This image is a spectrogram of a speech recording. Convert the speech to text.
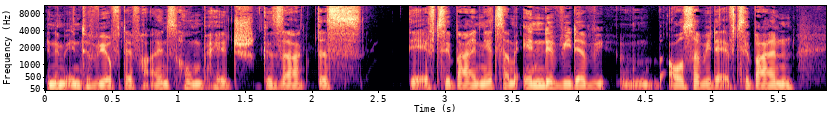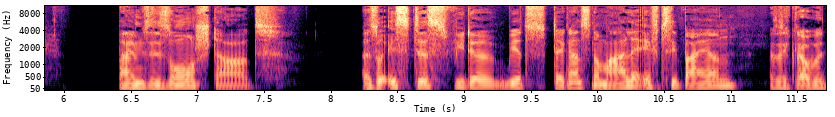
in einem Interview auf der Vereins-Homepage gesagt, dass der FC Bayern jetzt am Ende wieder, außer wie der FC Bayern beim Saisonstart. Also ist das wieder jetzt der ganz normale FC Bayern? Also ich glaube,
